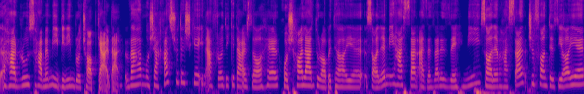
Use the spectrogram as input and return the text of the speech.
هر روز همه می‌بینیم رو چاپ کردن. و مشخص شدش که این افرادی که در ظاهر خوشحالن تو رابطه های سالمی هستن از نظر ذهنی سالم هستن. چه فانتزی های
